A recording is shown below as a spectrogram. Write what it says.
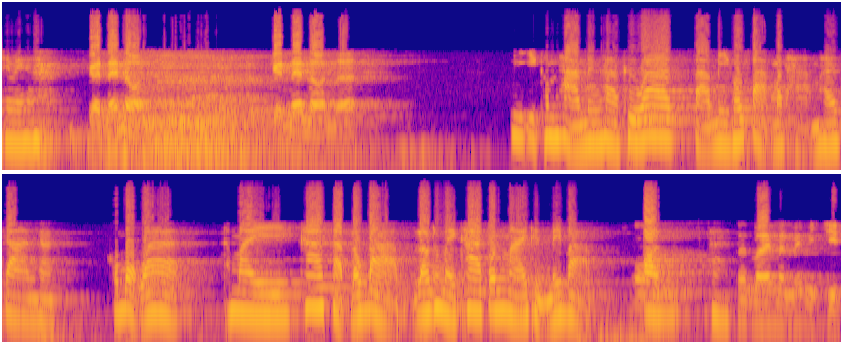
ใช่ไหมคะเกิดแน่นอน เกิดแน่นอนนะมีอีกคำถามหนึ่งค่ะ คือว่าสามีเขาฝากมาถามพระอาจารย์ค่ะเขาบอกว่าทำไมฆ่าสัตว์แล้วบาป แล้วทำไมฆ่าต้นไม้ถึงไม่บาปอ๋อตอนค่ะ ต้นไม้มันไม่มีจิต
